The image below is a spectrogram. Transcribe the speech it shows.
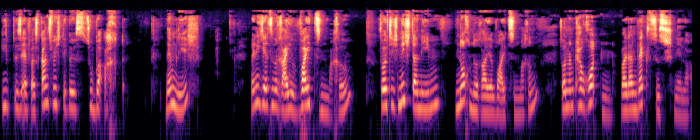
gibt es etwas ganz Wichtiges zu beachten. Nämlich, wenn ich jetzt eine Reihe Weizen mache, sollte ich nicht daneben noch eine Reihe Weizen machen, sondern Karotten, weil dann wächst es schneller.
